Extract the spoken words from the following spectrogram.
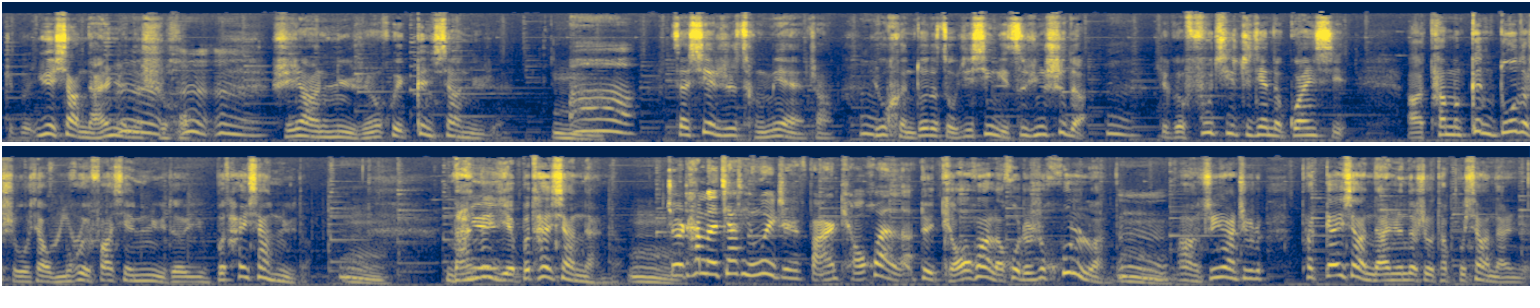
这个越像男人的时候，嗯嗯实际上女人会更像女人。嗯。哦在现实层面上，有很多的走进心理咨询室的，嗯。这个夫妻之间的关系，啊，他们更多的时候下，我们会发现女的也不太像女的，嗯。男的也不太像男的，嗯，就是他们的家庭位置反而调换了。对，调换了或者是混乱的，嗯。啊，实际上就是他该像男人的时候，他不像男人，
